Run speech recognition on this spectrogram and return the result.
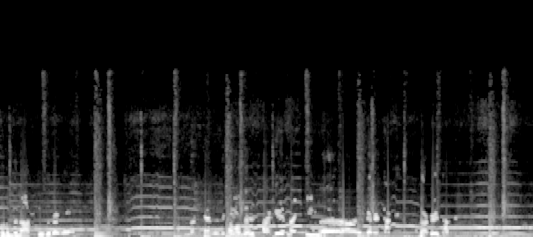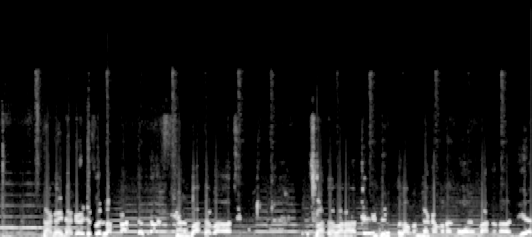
কোনোদিন আমাদের থাকে নাকি এখানে থাকে? ঢাকায় থাকে। ঢাকায় ঢাকায় যে বললাম না আহ, বাসা ভাড়া আছে। বাসা ভাড়া আছে এই যে প্লাবন ঢাকা ভাড়া বাসা ভাড়া দিয়ে।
